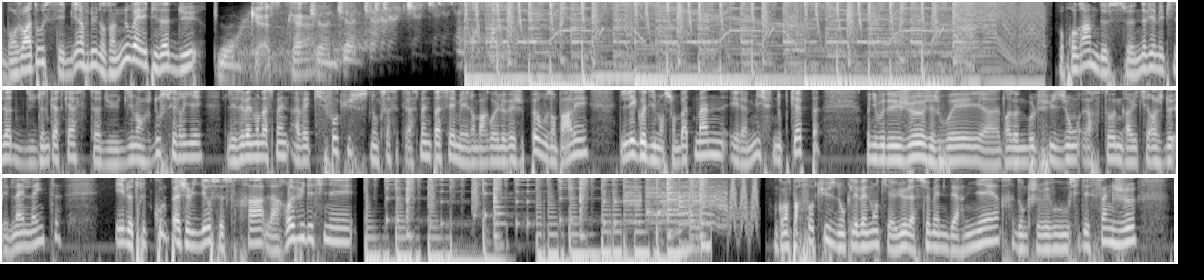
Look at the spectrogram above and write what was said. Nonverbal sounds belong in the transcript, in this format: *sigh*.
Bonjour à tous et bienvenue dans un nouvel épisode du Au programme de ce neuvième épisode du John Cascast du dimanche 12 février, les événements de la semaine avec Focus, donc ça c'était la semaine passée mais l'embargo est levé, je peux vous en parler, Lego Dimension Batman et la MIF Noob Cup. Au niveau des jeux, j'ai joué à Dragon Ball Fusion, Hearthstone, Gravity Rush 2 et Limelight. Et le truc cool page vidéo, ce sera la revue dessinée. On commence par Focus, donc l'événement qui a eu lieu la semaine dernière. Donc je vais vous citer cinq jeux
